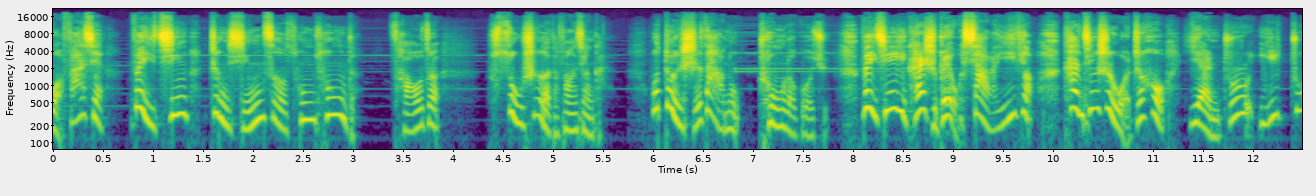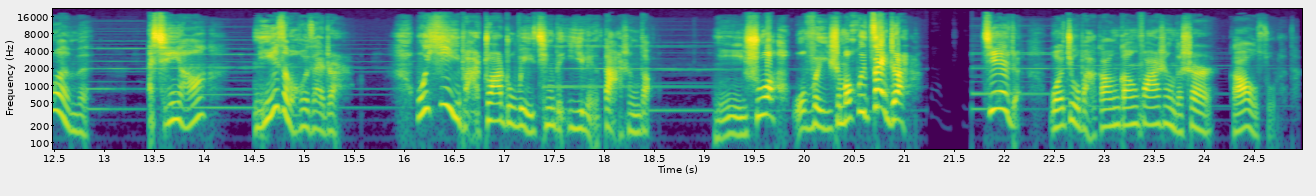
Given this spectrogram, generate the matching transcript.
我发现卫青正行色匆匆的朝着宿舍的方向赶，我顿时大怒，冲了过去。卫青一开始被我吓了一跳，看清是我之后，眼珠一转，问：“秦阳，你怎么会在这儿？”我一把抓住卫青的衣领，大声道：“你说我为什么会在这儿？”接着，我就把刚刚发生的事儿告诉了他。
